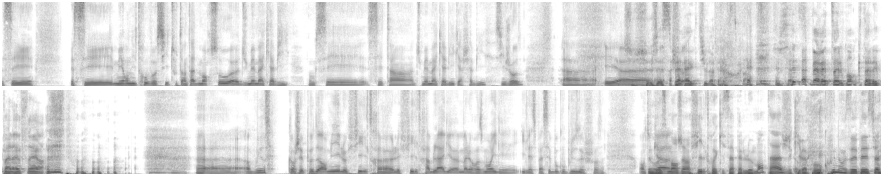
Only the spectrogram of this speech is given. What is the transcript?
C'est. C'est, mais on y trouve aussi tout un tas de morceaux euh, du même acabit. Donc c'est, c'est un du même acabit qu'Ashabi, si j'ose. Euh, et euh, Je- je- J'espérais que tu la fasses. J'espérais tellement que t'allais pas la faire. Euh, en plus, quand j'ai peu dormi, le filtre, euh, le filtre à blague, euh, malheureusement, il, est, il laisse passer beaucoup plus de choses. En tout Heureusement, j'ai un filtre qui s'appelle le montage qui va beaucoup nous aider sur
